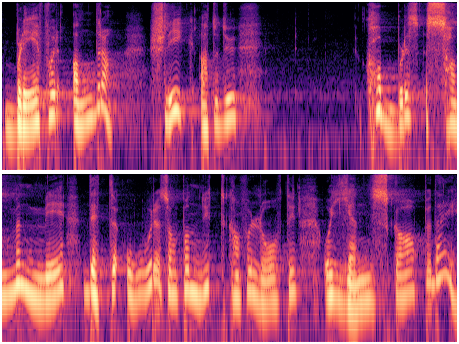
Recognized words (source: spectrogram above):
ble forandra slik at du kobles sammen med dette ordet, som på nytt kan få lov til å gjenskape deg.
